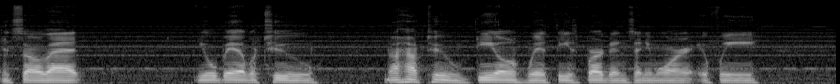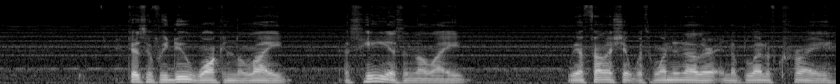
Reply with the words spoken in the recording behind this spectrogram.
And so that you'll be able to not have to deal with these burdens anymore if we because if we do walk in the light as he is in the light we have fellowship with one another in the blood of Christ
